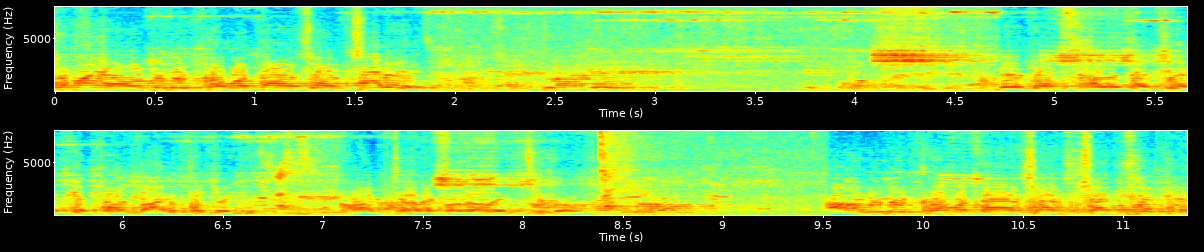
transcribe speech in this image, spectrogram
সময় আওয়ামী লীগ ক্ষমতা আসার পরে বেগম খালেদা জিয়াকে তার বাড়ি থেকে ঘর ছাড়া করা হয়েছিল। আওয়ামী লীগ ক্ষমতা আসার সাথে সাথে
